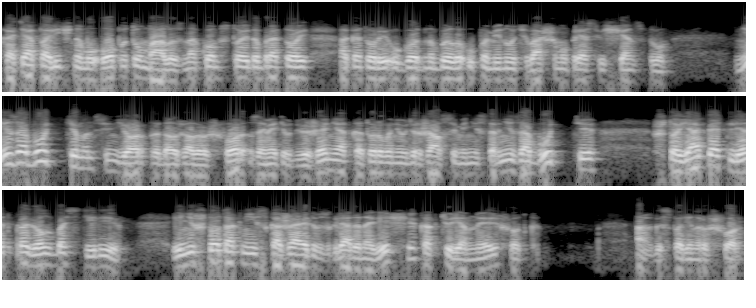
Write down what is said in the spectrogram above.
хотя по личному опыту мало знаком с той добротой, о которой угодно было упомянуть вашему преосвященству. «Не забудьте, монсеньор», — продолжал Рошфор, заметив движение, от которого не удержался министр, — «не забудьте, что я пять лет провел в Бастилии, и ничто так не искажает взгляды на вещи, как тюремная решетка». «Ах, господин Рошфор,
